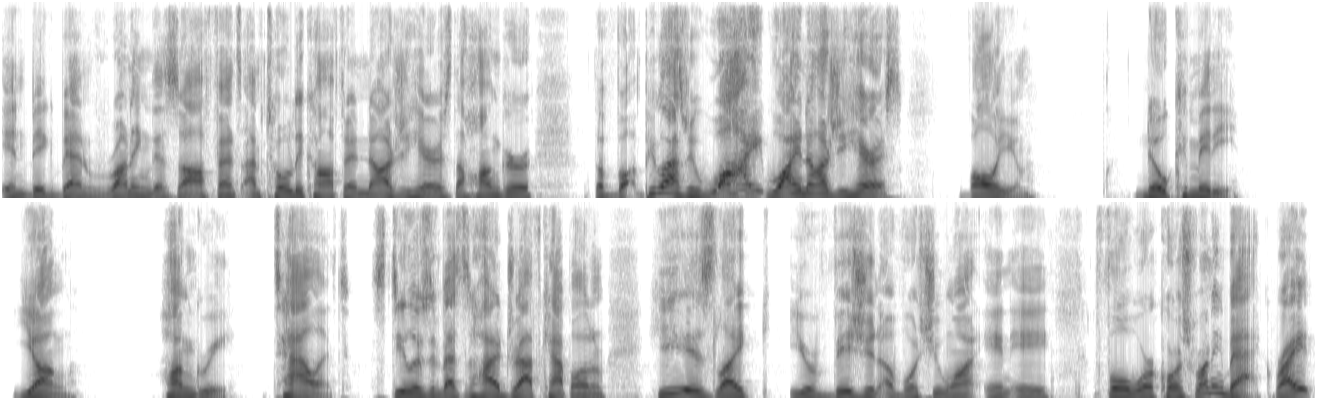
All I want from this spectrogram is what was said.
in, Big Ben running this offense. I'm totally confident in Najee Harris. The hunger, the vo- people ask me why why Najee Harris? Volume, no committee, young, hungry, talent. Steelers invested high draft capital on him. He is like your vision of what you want in a full workhorse running back, right?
